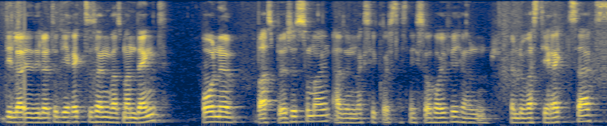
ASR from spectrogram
die Leute, die Leute direkt zu sagen, was man denkt, ohne was Böses zu meinen. Also in Mexiko ist das nicht so häufig und wenn du was direkt sagst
